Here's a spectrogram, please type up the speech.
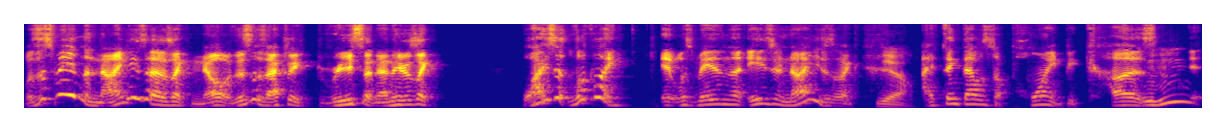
was this made in the 90s I was like no this is actually recent. And he was like why does it look like it was made in the 80s or 90s like Yeah. I think that was the point because Mhm. it,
